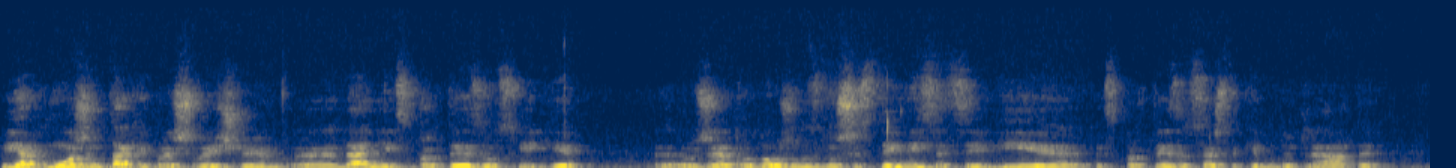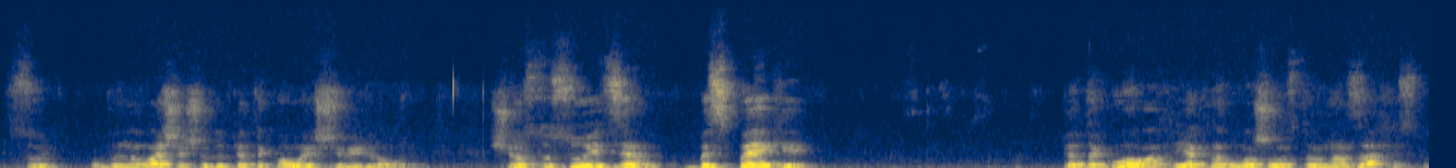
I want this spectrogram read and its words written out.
як можемо, так і пришвидшуємо е, дані експертизи, оскільки е, вже продовжилось до 6 місяців і експертизи все ж таки будуть лягати суть обвинувачення щодо П'ятакової і Шевельової. Що стосується безпеки П'ятакова, як наголошувала сторона захисту,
